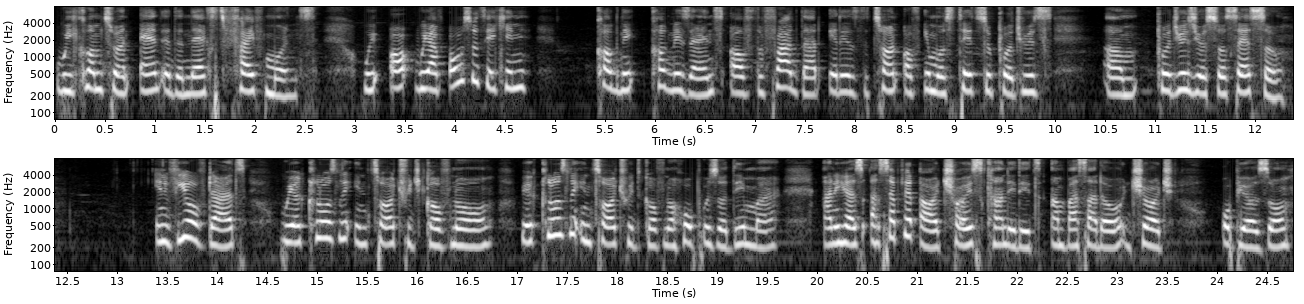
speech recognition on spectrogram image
will come to an end in the next five months. We, are, we have also taken cogni- cognizance of the fact that it is the turn of Imo State to produce, um, produce your successor. In view of that, we are closely in touch with Governor. We are closely in touch with Governor Hope Uzodimma, and he has accepted our choice candidate, Ambassador George Obiozor.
